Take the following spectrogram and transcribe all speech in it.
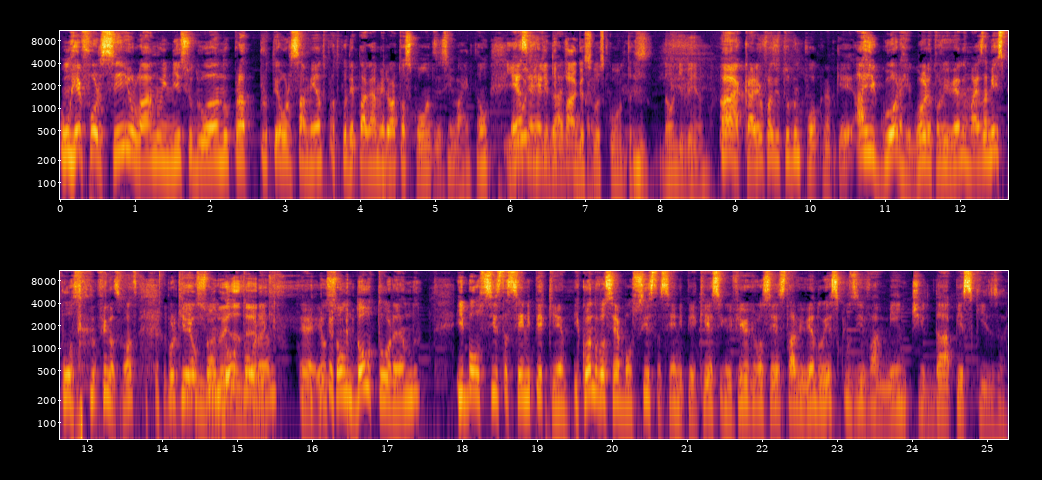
um reforcinho lá no início do ano para o teu orçamento para tu poder pagar melhor tuas contas e assim vai. Então, e essa hoje, é a realidade. que paga suas contas? de onde vem? Ah, cara, eu fazia tudo um pouco, né? Porque a rigor, a rigor, eu tô vivendo é mais a minha esposa, no fim das contas, porque eu sou um doutorando. É, eu sou um doutorando e bolsista CNPq. E quando você é bolsista CNPq, significa que você está vivendo exclusivamente da pesquisa.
